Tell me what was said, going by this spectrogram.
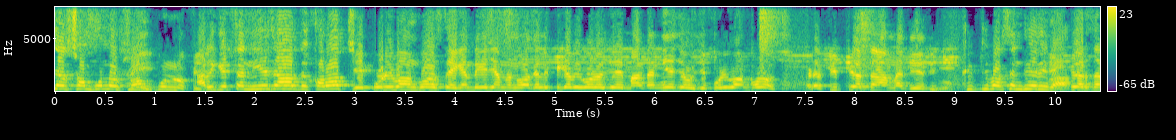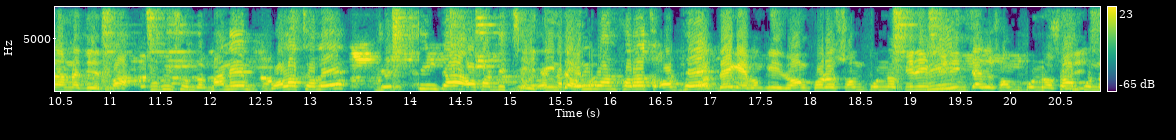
চার্জ সম্পূর্ণ ফ্রি সম্পূর্ণ free। আর গেটটা নিয়ে যাওয়ার যে খরচ? যে পরিবহন খরচ এখান থেকে যে আমরা নোয়াখালী পিক আপে করে যে মালটা নিয়ে যাব যে পরিবহন খরচ এটা ফিফটি পার্সেন্ট আমরা দিয়ে দিব। ফিফটি পার্সেন্ট দিয়ে দিবা? ফিফটি পার্সেন্ট আমরা দিয়ে দিব। বাহ খুবই সুন্দর। মানে বলা চলে যে তিনটা অফার দিচ্ছে। তিনটা পরিবহন খরচ অর্ধেক। অর্ধেক এবং কি রং খরচ সম্পূর্ণ ফ্রি। ফিটিং চার্জ সম্পূর্ণ সম্পূর্ণ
